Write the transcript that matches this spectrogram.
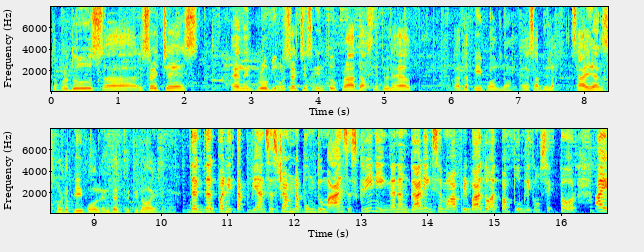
to produce uh, researches and improve yung researches into products that will help uh, the people, no? Kaya sabi nila, science for the people, inventry Pinoy. Dagdag pa ni Takbian sa siyam na pong dumaan sa screening na nanggaling sa mga pribado at pampublikong sektor, ay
